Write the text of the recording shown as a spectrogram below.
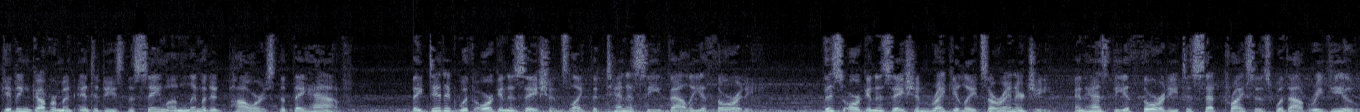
giving government entities the same unlimited powers that they have. They did it with organizations like the Tennessee Valley Authority. This organization regulates our energy and has the authority to set prices without review.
